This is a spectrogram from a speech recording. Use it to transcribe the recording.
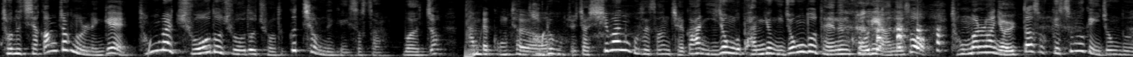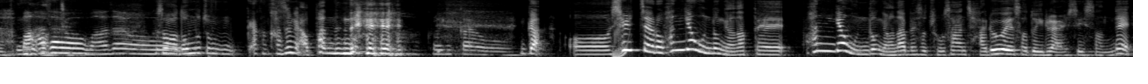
저는 진짜 깜짝 놀란 게 정말 주워도 주워도 주워도 끝이 없는 게 있었어요. 뭐였죠? 담배꽁초요. 담배꽁초. 진짜 심한 곳에서는 제가 한 이 정도 반경 이 정도 되는 거리 안에서 정말로 한 15개, 20개 이 정도는 본 것 같아요. 맞아요, 맞아요. 그래서 너무 좀 약간 가슴이 아팠는데 아, 그러니까요. 그러니까 어, 실제로 환경운동연합회 환경운동연합에서 조사한 자료에서도 이를 알 수 있었는데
